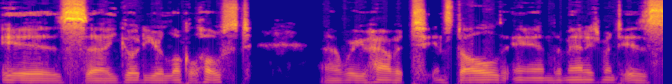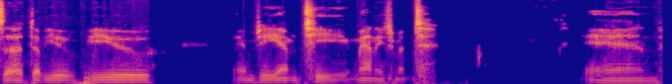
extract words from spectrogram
is uh, you go to your local host uh, where you have it installed, and the management is uh, WView MGMT management. And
